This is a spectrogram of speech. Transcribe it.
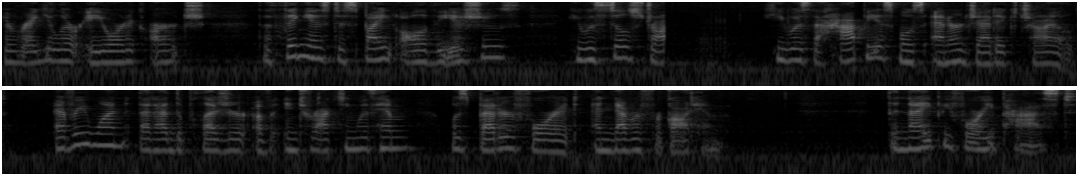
irregular aortic arch. The thing is, despite all of the issues, he was still strong. He was the happiest, most energetic child. Everyone that had the pleasure of interacting with him was better for it and never forgot him. The night before he passed,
